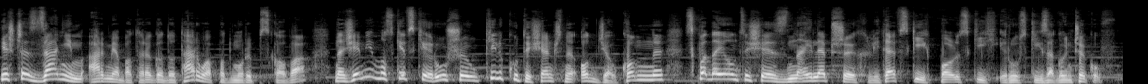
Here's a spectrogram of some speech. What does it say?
Jeszcze zanim armia Batorego dotarła pod mury Pskowa, na ziemię moskiewskie ruszył kilkutysięczny oddział konny składający się z najlepszych litewskich, polskich i ruskich zagończyków.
